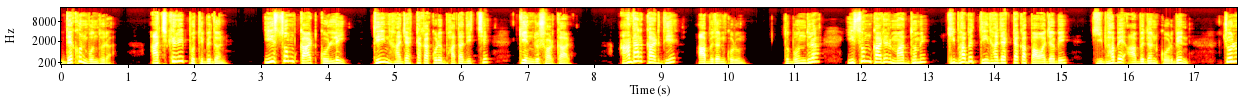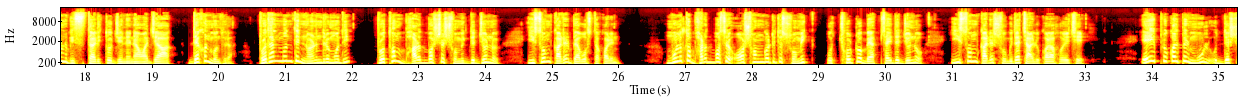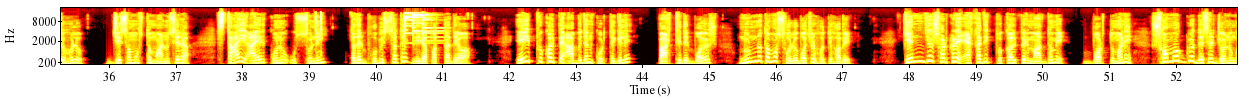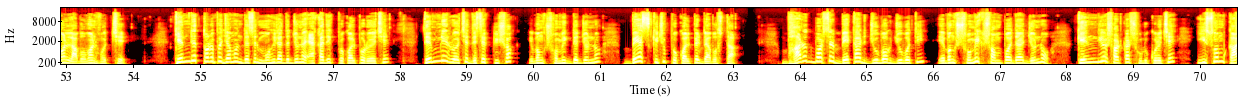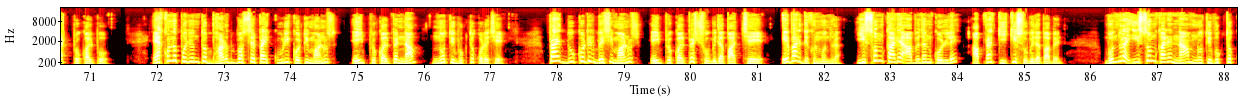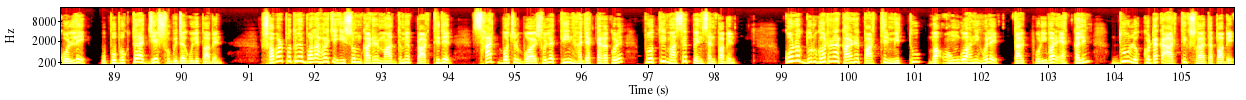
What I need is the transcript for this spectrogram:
দেখুন বন্ধুরা, আজকের এই প্রতিবেদন ইসম কার্ড করলেই তিন হাজার টাকা করে ভাতা দিচ্ছে কেন্দ্র সরকার। আধার কার্ড দিয়ে আবেদন করুন। তো বন্ধুরা, ইসম কার্ডের মাধ্যমে কীভাবে তিন হাজার টাকা পাওয়া যাবে, কীভাবে আবেদন করবেন, চলুন বিস্তারিত জেনে নেওয়া যাক। দেখুন বন্ধুরা, প্রধানমন্ত্রী নরেন্দ্র মোদী প্রথম ভারতবর্ষের শ্রমিকদের জন্য ইসম কার্ডের ব্যবস্থা করেন। মূলত ভারতবর্ষের অসংগঠিত শ্রমিক ও ছোট ব্যবসায়ীদের জন্য ইসম কার্ডের সুবিধা চালু করা হয়েছে। এই প্রকল্পের মূল উদ্দেশ্য হল যে সমস্ত মানুষেরা স্থায়ী আয়ের কোনো উৎস নেই, তাদের ভবিষ্যতে নিরাপত্তা দেওয়া। এই প্রকল্পে আবেদন করতে গেলে প্রার্থীদের বয়স ন্যূনতম ষোলো বছর হতে হবে। কেন্দ্রীয় সরকারের একাধিক প্রকল্পের মাধ্যমে বর্তমানে সমগ্র দেশের জনগণ লাভবান হচ্ছে। কেন্দ্রের তরফে যেমন দেশের মহিলাদের জন্য একাধিক প্রকল্প রয়েছে তেমনি রয়েছে দেশের কৃষক এবং শ্রমিকদের জন্য বেশ কিছু প্রকল্পের ব্যবস্থা। ভারতবর্ষের বেকার যুবক, যুবতী এবং শ্রমিক সম্প্রদায়ের জন্য কেন্দ্রীয় সরকার শুরু করেছে ইসম কার্ড প্রকল্প। এখনও পর্যন্ত ভারতবর্ষের প্রায় কুড়ি কোটি মানুষ এই প্রকল্পের নাম নথিভুক্ত করেছে। প্রায় দু কোটির বেশি মানুষ এই প্রকল্পের সুবিধা পাচ্ছে। এবার দেখুন বন্ধুরা, ইসম কার্ডে আবেদন করলে আপনার কি কি সুবিধা পাবেন? বন্ধুরা, ইসম কার্ডের নাম নথিভুক্ত করলে উপভোক্তারা যে সুবিধাগুলি পাবেন। সবার প্রথমে বলা হয়েছে ইসম কার্ডের মাধ্যমে প্রার্থীদের ষাট বছর বয়স হলে তিন হাজার টাকা করে প্রতি মাসে পেনশন পাবেন। কোনো দুর্ঘটনার কারণে প্রার্থীর মৃত্যু বা অঙ্গহানি হলে তার পরিবার এককালীন দু লক্ষ টাকা আর্থিক সহায়তা পাবে।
